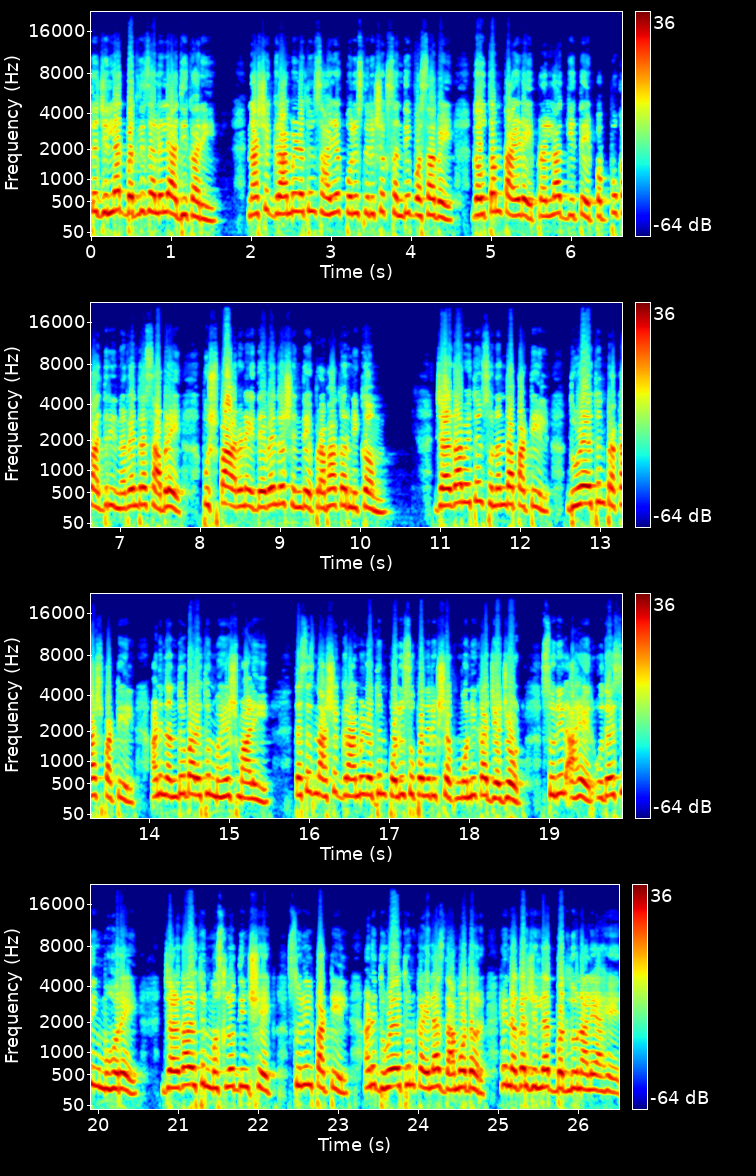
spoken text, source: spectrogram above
ते जिल्ह्यात बदली झालेले अधिकारी. नाशिक ग्रामीण येथून सहाय्यक पोलीस निरीक्षक संदीप वसावे गौतम तायडे प्रल्हाद गीते पप्पू कादरी नरेंद्र साबळे पुष्पा अर्णे देवेंद्र शिंदे प्रभाकर निकम. जळगाव येथून सुनंदा पाटील धुळे येथून प्रकाश पाटील आणि नंदुरबार येथून महेश माळी. तसेच नाशिक ग्रामीण येथून पोलीस उपनिरीक्षक मोनिका जेजोट सुनील आहेर उदयसिंग मोहरे जळगाव येथून मसलोद्दीन शेख सुनील पाटील आणि धुळे येथून कैलास दामोदर हे नगर जिल्ह्यात बदलून आले आहेत.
